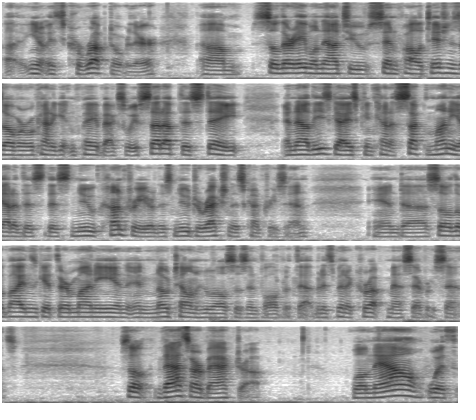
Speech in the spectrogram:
a you know it's corrupt over there. Um, so they're able now to send politicians over, and we're kind of getting payback. So we've set up this state and now these guys can kind of suck money out of this this new country or this new direction this country's in. And uh, so the Bidens get their money, and, and no telling who else is involved with that. But it's been a corrupt mess ever since. So that's our backdrop. Well, now with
